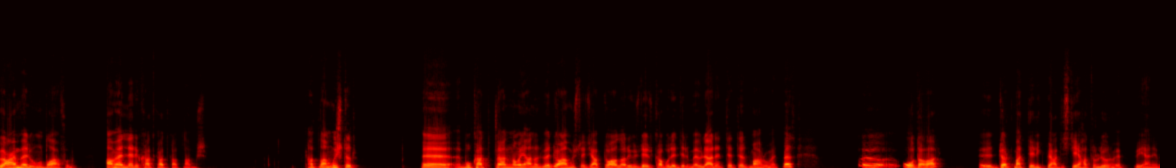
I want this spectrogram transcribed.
Ve amelu mudafun. Amelleri kat kat katlanmış. Katlanmıştır. Ee, bu katlanmayı anlatıyor. Ve dua müstecap. Duaları yüzde yüz kabul edilir. Mevla reddetmez, mahrum etmez. Ee, o da var. Ee, dört maddelik bir hadis diye hatırlıyorum. Yani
